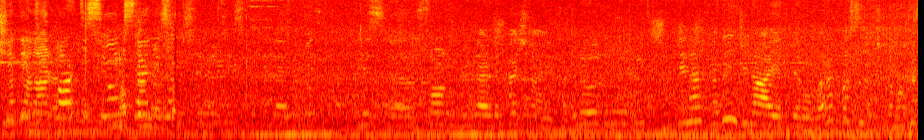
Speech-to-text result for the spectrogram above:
şiddet partisi yok. Sen Biz e, son günlerde kaç tane kadın öldürüldük. Genel kadın cinayetleri olarak basın açıklamamız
